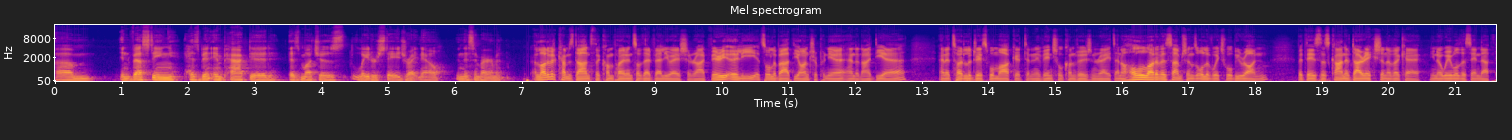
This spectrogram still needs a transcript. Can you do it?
um, investing has been impacted as much as later stage right now in this environment a lot of it comes down to the components of that valuation, right? Very early, it's all about the entrepreneur and an idea and a total addressable market and an eventual conversion rate and a whole lot of assumptions, all of which will be wrong. But there's this kind of direction of, okay, you know, where will this end up?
